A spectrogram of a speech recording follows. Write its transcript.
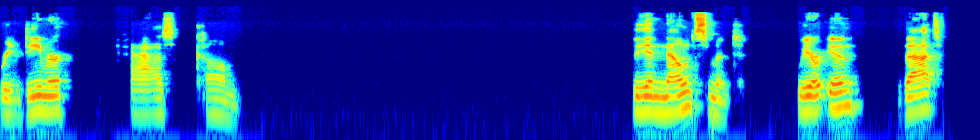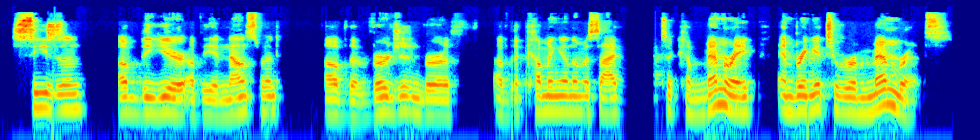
Redeemer, has come. The announcement. We are in that season of the year of the announcement of the virgin birth, of the coming of the Messiah, to commemorate and bring it to remembrance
